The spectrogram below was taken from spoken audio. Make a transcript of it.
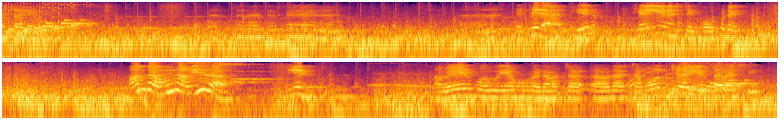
esta yo. espera, ¿qué, ¿qué hay en este cofre? ¡Anda, una vida! Bien. A ver, pues voy a coger ahora esta concha y esta vez sí.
